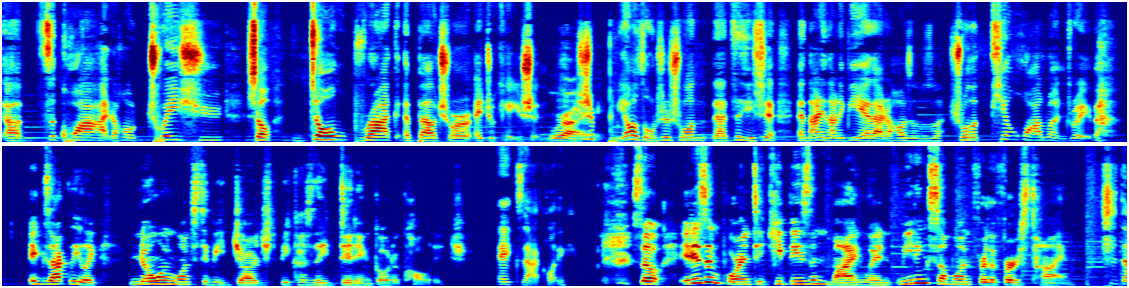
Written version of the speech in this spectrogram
呃自夸，然后吹嘘。So don't brag about your education. Right. 就是不要总是说呃自己是呃哪里哪里毕业的，然后怎么怎么说的天花乱坠的。 Exactly. Like, no one wants to be judged because they didn't go to college. Exactly. So, it is important to keep these in mind when meeting someone for the first time. 是的，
